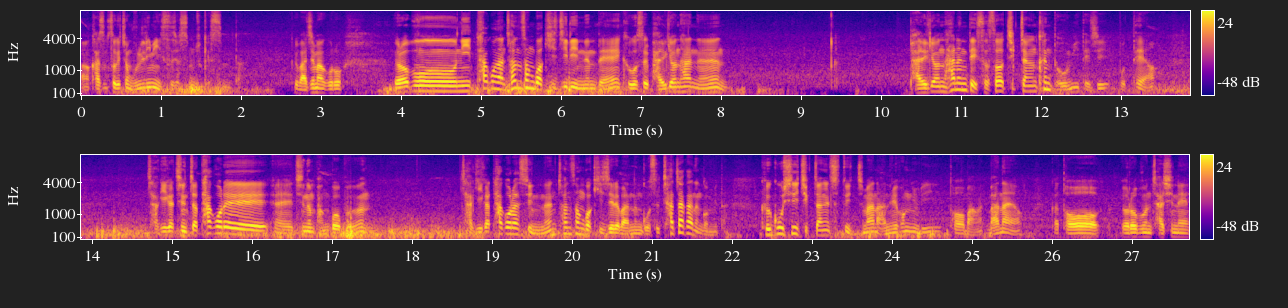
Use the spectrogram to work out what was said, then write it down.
어, 가슴속에 좀 울림이 있으셨으면 좋겠습니다. 그리고 마지막으로 여러분이 타고난 천성과 기질이 있는데 그것을 발견하는 발견하는 데 있어서 직장은 큰 도움이 되지 못해요. 자기가 진짜 탁월해지는 방법은 자기가 탁월할 수 있는 천성과 기질에 맞는 곳을 찾아가는 겁니다. 그곳이 직장일 수도 있지만 아닐 확률이 더 많- 많아요. 그러니까 더 여러분 자신의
